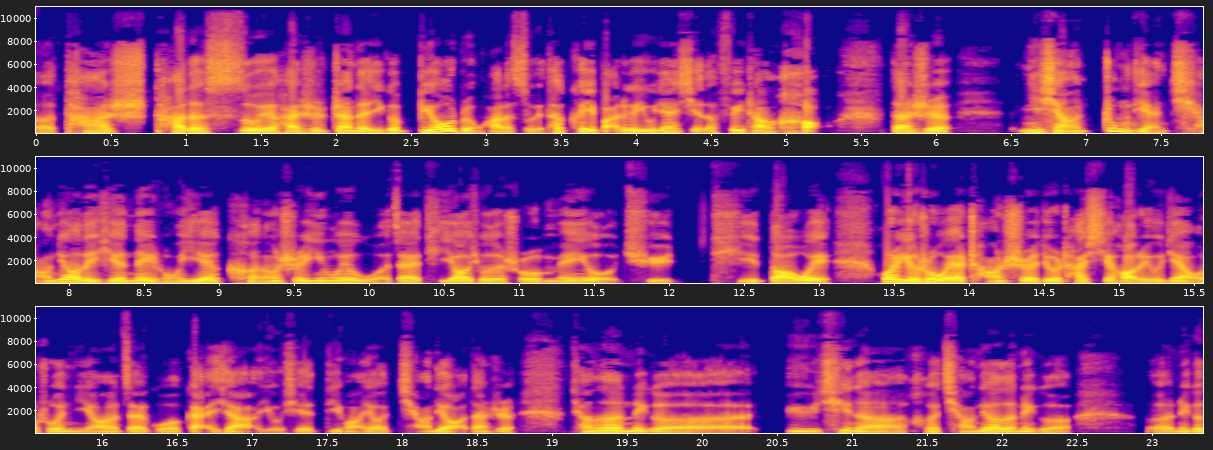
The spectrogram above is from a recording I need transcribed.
呃，他是他的思维还是站在一个标准化的思维，他可以把这个邮件写得非常好，但是你想重点强调的一些内容，也可能是因为我在提要求的时候没有去。提到位，或者有时候我也尝试，就是他写好的邮件，我说你要再给我改一下，有些地方要强调，但是强调的那个语气呢和强调的那个呃那个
